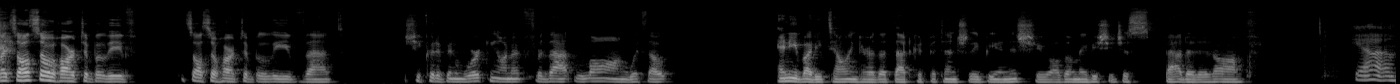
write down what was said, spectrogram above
it's also hard to believe. It's also hard to believe that she could have been working on it for that long without anybody telling her that that could potentially be an issue, although maybe she just batted it off. Yeah.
